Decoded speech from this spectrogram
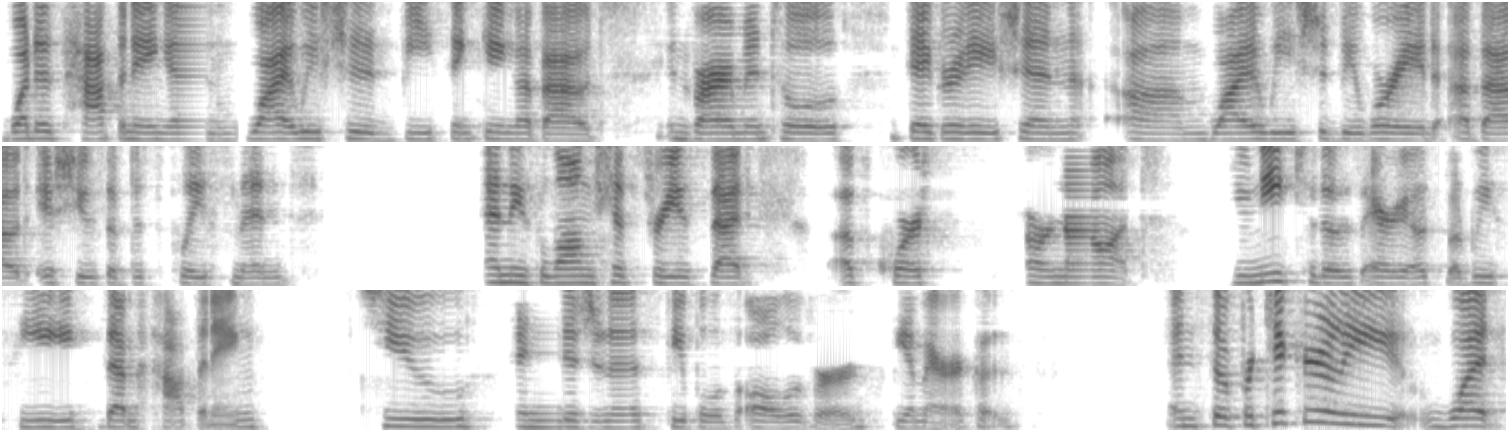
what is happening and why we should be thinking about environmental degradation, um, why we should be worried about issues of displacement, and these long histories that, of course, are not unique to those areas, but we see them happening to indigenous peoples all over the Americas. And so, particularly, what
